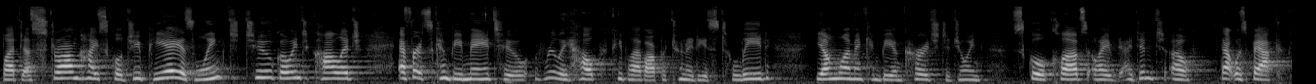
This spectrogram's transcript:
but a strong high school GPA is linked to going to college. Efforts can be made to really help people have opportunities to lead. Young women can be encouraged to join school clubs. Oh, I, I didn't, oh, that was back.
